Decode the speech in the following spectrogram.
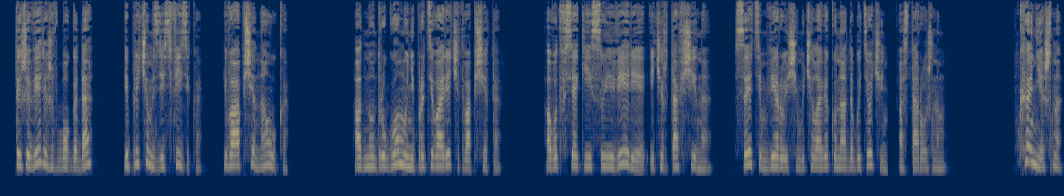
— «ты же веришь в Бога, да? И при чем здесь физика? И вообще наука?» «Одно другому не противоречит вообще-то. А вот всякие суеверия и чертовщина, с этим верующему человеку надо быть очень осторожным. «Конечно»,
